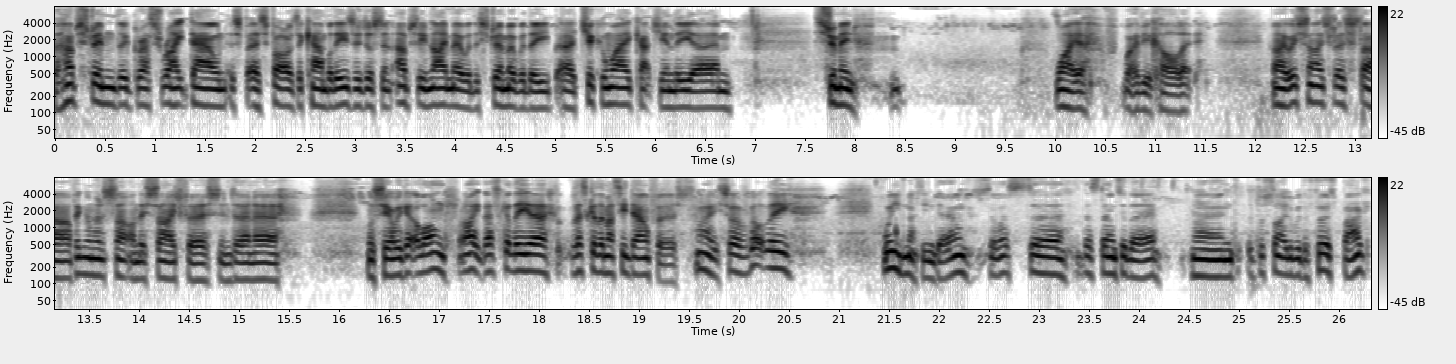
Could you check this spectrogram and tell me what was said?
so I have trimmed the grass right down as, as far as I can but these are just an absolute nightmare with the strimmer with the uh, chicken wire catching the um, trimming wire whatever you call it right which side should I start I think I'm going to start on this side first and then uh, we'll see how we get along. Right, let's get the uh, let's get the matting down first. Right, so I've got the weed matting down, so that's uh, that's down to there, and I just started with the first bag.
